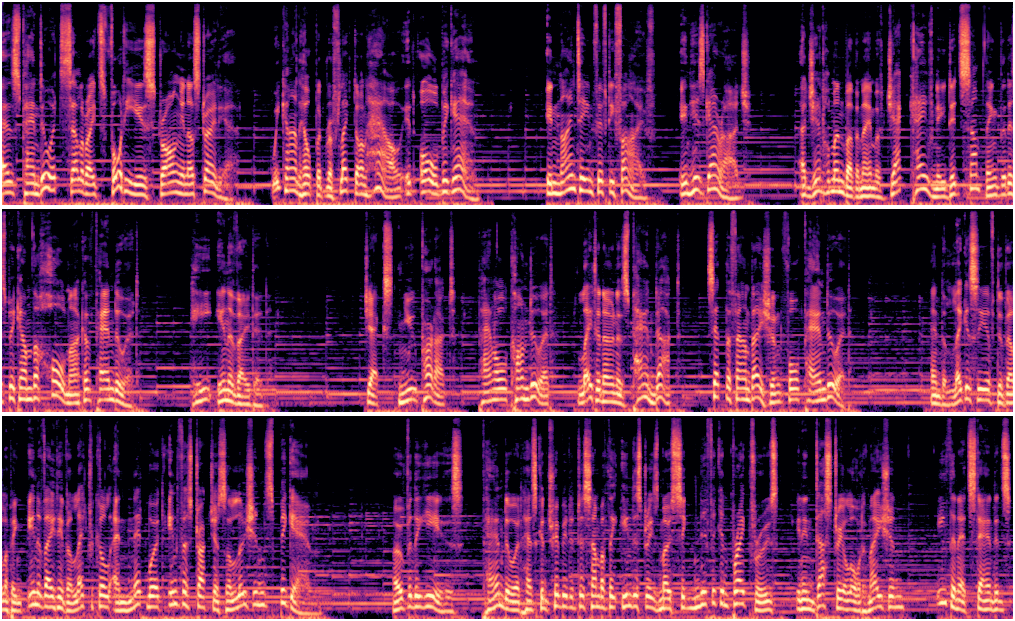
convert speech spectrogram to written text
As Panduit celebrates 40 years strong in Australia, we can't help but reflect on how it all began. In 1955, in his garage, a gentleman by the name of Jack Caveney did something that has become the hallmark of Panduit. He innovated. Jack's new product, Panel Conduit, later known as Panduct, set the foundation for Panduit. And the legacy of developing innovative electrical and network infrastructure solutions began. Over the years, Panduit has contributed to some of the industry's most significant breakthroughs in industrial automation, Ethernet standards,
